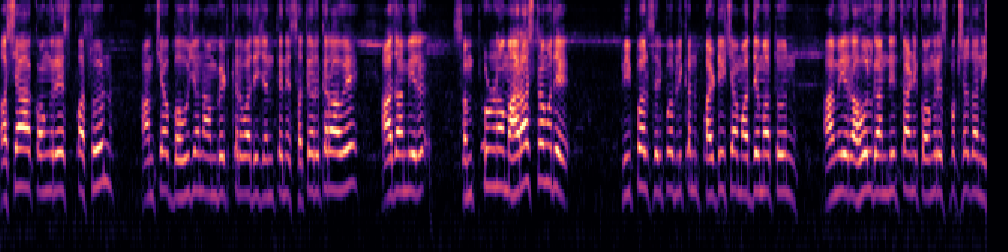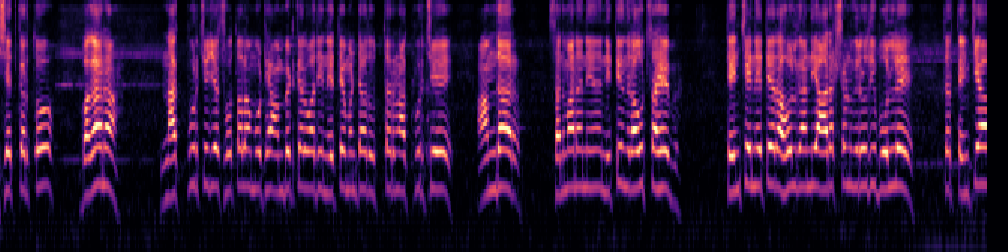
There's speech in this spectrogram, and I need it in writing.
अशा काँग्रेसपासून आमच्या बहुजन आंबेडकरवादी जनतेने सतर्क करावे आज आम्ही र- संपूर्ण महाराष्ट्रामध्ये पीपल्स रिपब्लिकन पार्टीच्या माध्यमातून आम्ही राहुल गांधींचा आणि काँग्रेस पक्षाचा निषेध करतो. बघा ना नागपूरचे जे स्वतःला मोठे आंबेडकरवादी नेते म्हणतात उत्तर नागपूरचे आमदार सन्माननीय नितीन राऊत साहेब त्यांचे नेते राहुल गांधी आरक्षण विरोधी बोलले तर त्यांच्या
